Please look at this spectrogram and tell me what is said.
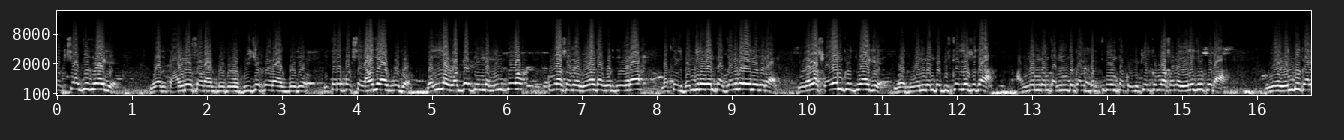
ಪಕ್ಷಾತೀತವಾಗಿ ಇವತ್ತು ಕಾಂಗ್ರೆಸ್ ಅವರು ಆಗ್ಬೋದು, ಬಿಜೆಪಿ ಅವರು ಆಗ್ಬೋದು, ಇತರ ಪಕ್ಷ ಯಾವುದೇ ಆಗ್ಬೋದು, ಎಲ್ಲ ಒಗ್ಗಟ್ಟಿನಿಂದ ನಿಂತು ಕುಮಾರಸ್ವಾಮಿ ಅವರು ಹೋರಾಟ ಕೊಡ್ತಿದ್ದೀರಾ ಮತ್ತೆ ಇಲ್ಲಿ ಬಂದಿರುವಂತಹ ಜನಗಳು ಏನಿದ್ದಾರೆ ಇವರೆಲ್ಲ ಸ್ವಯಂಕೃತವಾಗಿ ಇವತ್ತು ಒಂದ್ ಗಂಟೆ ಬಿಸಿಲಲ್ಲೂ ಸುಧಾ ಹನ್ನೊಂದು ಗಂಟೆ ಹನ್ನೊಂದು ಕಾಲ ಬರ್ತೀನಿ ಅಂತ ನಿಖಿಲ್ ಕುಮಾರಸ್ವಾಮಿ ಹೇಳಿದ್ರು ಕೂಡ ಒಂದು ಕಾಲ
